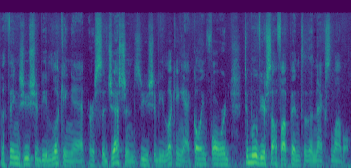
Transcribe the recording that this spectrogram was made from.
the things you should be looking at or suggestions you should be looking at going forward to move yourself up into the next level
